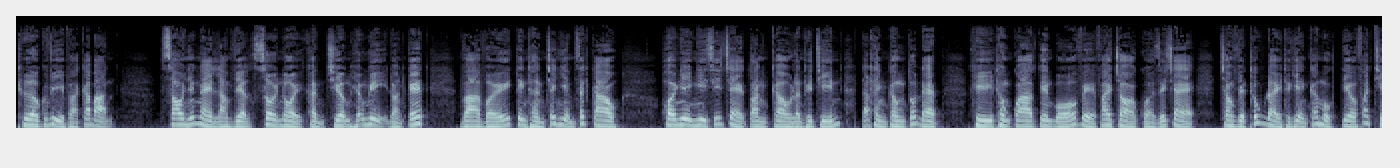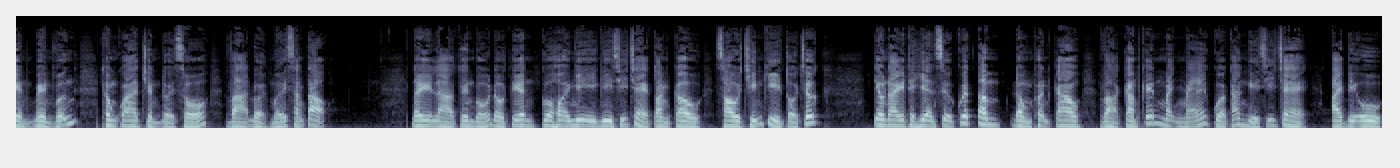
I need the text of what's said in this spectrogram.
Thưa quý vị và các bạn, sau những ngày làm việc sôi nổi khẩn trương hữu nghị đoàn kết và với tinh thần trách nhiệm rất cao, Hội nghị nghị sĩ trẻ toàn cầu lần thứ 9 đã thành công tốt đẹp khi thông qua tuyên bố về vai trò của giới trẻ trong việc thúc đẩy thực hiện các mục tiêu phát triển bền vững thông qua chuyển đổi số và đổi mới sáng tạo. Đây là tuyên bố đầu tiên của Hội nghị nghị sĩ trẻ toàn cầu sau 9 kỳ tổ chức. Điều này thể hiện sự quyết tâm, đồng thuận cao và cam kết mạnh mẽ của các nghị sĩ trẻ IPU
